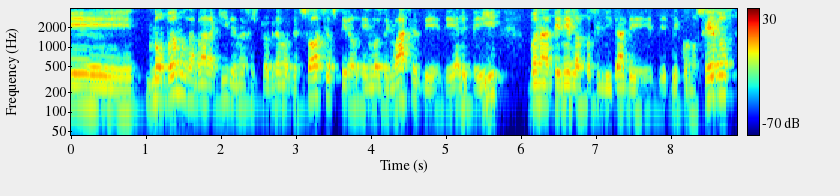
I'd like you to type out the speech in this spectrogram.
Eh, no vamos a hablar aquí de nuestros programas de socios, pero en los enlaces de, de LPI van a tener la posibilidad de, conocerlos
